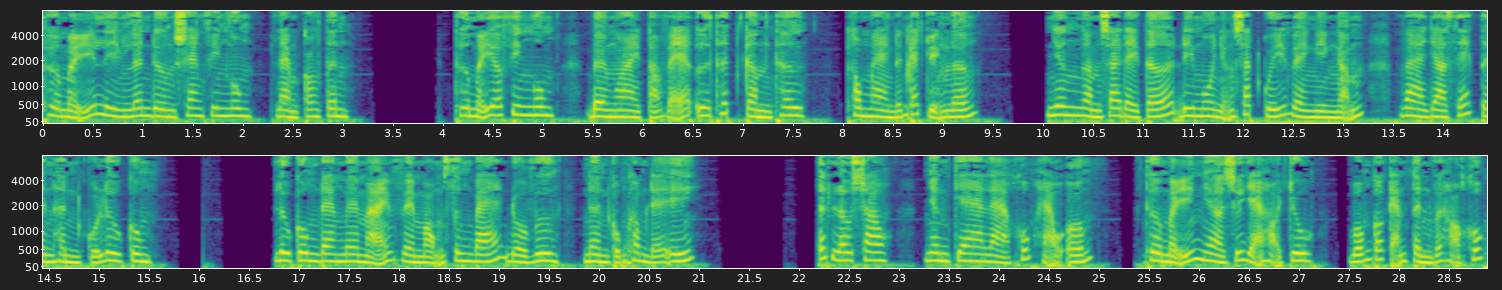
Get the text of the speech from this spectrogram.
Thừa Mỹ liền lên đường sang phiên ngung, làm con tin. Thừa Mỹ ở phiên ngung, bề ngoài tỏ vẻ ưa thích cầm thư, không màng đến các chuyện lớn. Nhưng ngầm sai đầy tớ đi mua những sách quý về nghiền ngẫm và dò xét tình hình của Lưu Cung. Lưu Cung đang mê mãi về mộng xưng bá đồ vương nên cũng không để ý. Ít lâu sau, nhân cha là Khúc Hạo ốm. Thừa Mỹ nhờ sứ giả họ Chu, vốn có cảm tình với họ Khúc,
